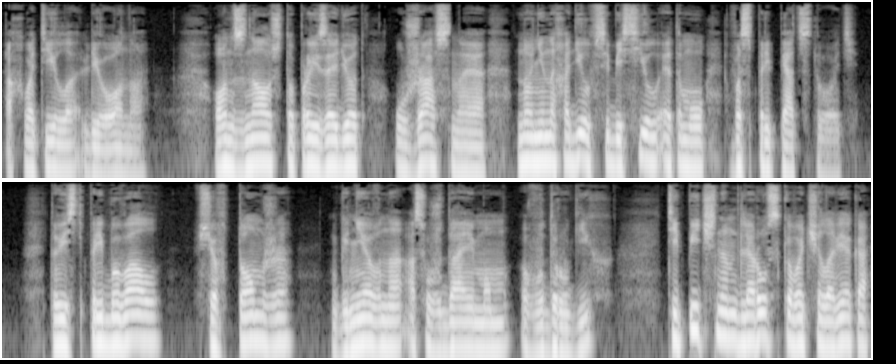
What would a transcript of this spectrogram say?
охватила Леона. Он знал, что произойдет ужасное, но не находил в себе сил этому воспрепятствовать. То есть пребывал все в том же, гневно осуждаемом в других, типичном для русского человека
